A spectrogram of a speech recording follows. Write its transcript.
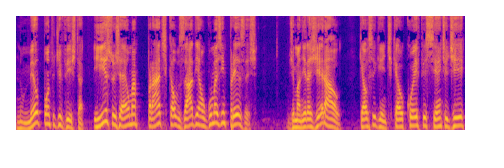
no meu ponto de vista, e isso já é uma prática usada em algumas empresas, de maneira geral, que é o seguinte, que é o coeficiente de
